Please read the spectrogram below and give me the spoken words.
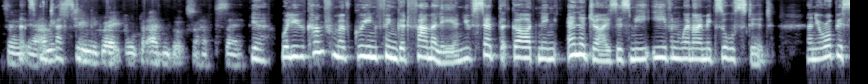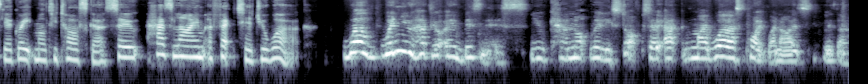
So That's yeah, fantastic. I'm extremely grateful for Adam Addenbrooke's, I have to say. Yeah. Well, you come from a green fingered family and you've said that gardening energizes me even when I'm exhausted and you're obviously a great multitasker. So, has Lyme affected your work? Well, when you have your own business, you cannot really stop. So, at my worst point when I was with a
